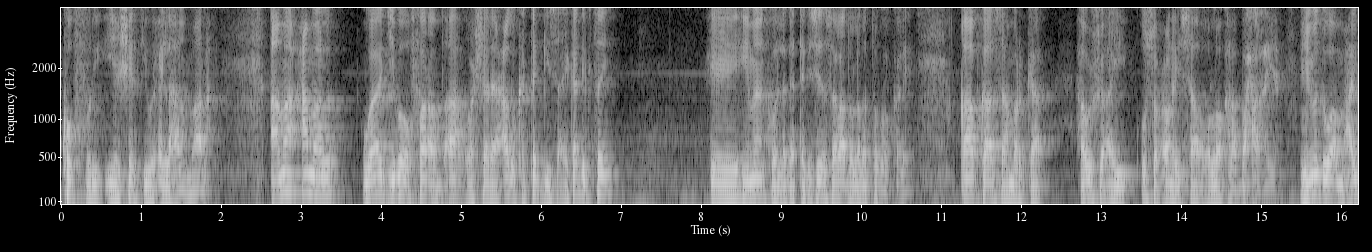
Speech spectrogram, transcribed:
kufri iyo shirki wixii la halmaala. Ama camal waajiboo farad ah oo shareecadu ka tagiisa ay ka dhigtay iimaankoo laga tagay sida salaadu laga tagoo kale. Qaabkaasa marka hawsha ay u soconaysaa oo loo kala baxaya muhiimaddu waa maxay?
